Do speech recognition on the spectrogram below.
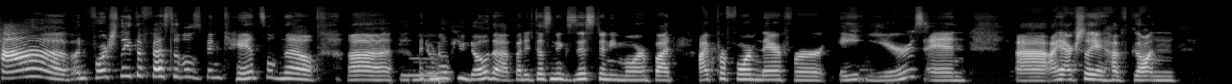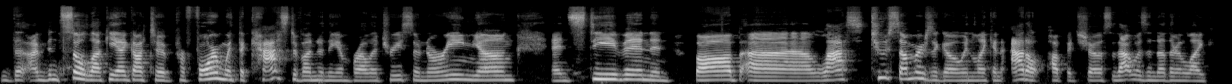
have. Unfortunately, the festival's been canceled now. Uh, I don't know if you know that, but it doesn't exist anymore. But I performed there for eight years, and uh, I actually have gotten. The, I've been so lucky. I got to perform with the cast of Under the Umbrella Tree. So Noreen Young and Steven and Bob uh, last two summers ago in like an adult puppet show. So that was another like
